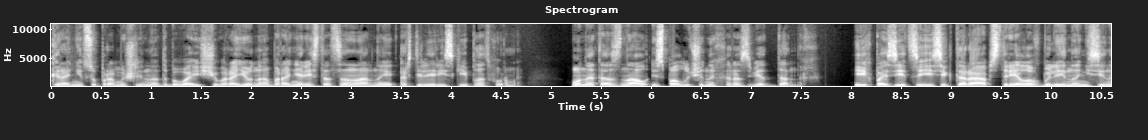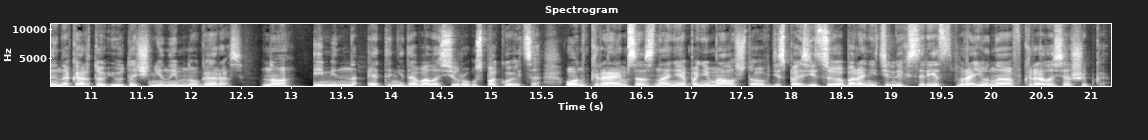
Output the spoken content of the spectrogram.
Границу промышленно добывающего района обороняли стационарные артиллерийские платформы. Он это знал из полученных разведданных. Их позиции и сектора обстрелов были нанесены на карту и уточнены много раз. Но именно это не давало Сюру успокоиться. Он краем сознания понимал, что в диспозицию оборонительных средств района вкралась ошибка.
